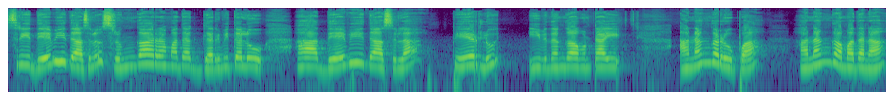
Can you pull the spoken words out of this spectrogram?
శ్రీదేవీదాసులు శృంగారమద గర్వితలు. ఆ దేవీదాసుల పేర్లు ఈ విధంగా ఉంటాయి. అనంగరూప అనంగమదన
